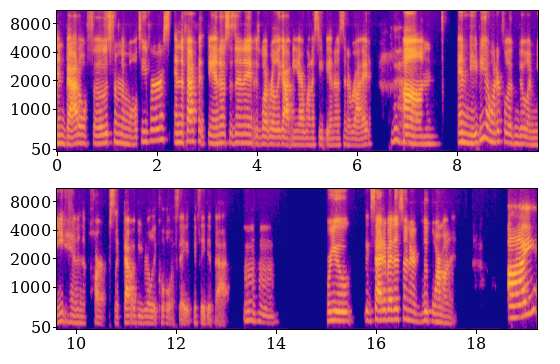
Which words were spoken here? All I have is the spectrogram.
and battle foes from the multiverse. And the fact that Thanos is in it is what really got me. I want to see Thanos in a ride. Um, and maybe I wonder if we'll even be able to meet him in the parks. Like that would be really cool if they if they did that. Mm-hmm. Were you excited by this one or lukewarm on it? I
